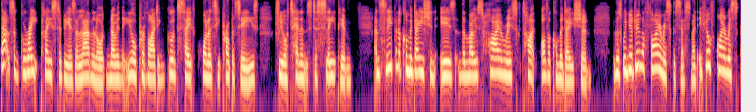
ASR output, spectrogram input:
That's a great place to be as a landlord, knowing that you're providing good, safe, quality properties for your tenants to sleep in. And sleep and accommodation is the most high risk type of accommodation. Because when you're doing a fire risk assessment, if you're fire risk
